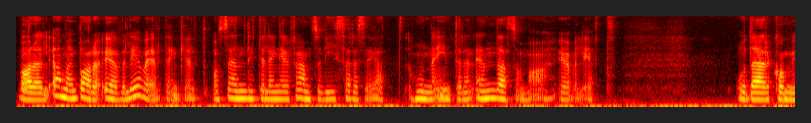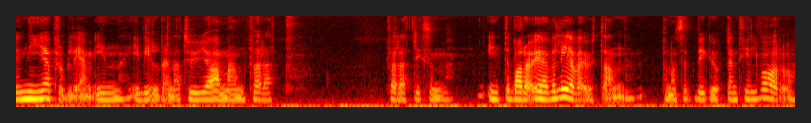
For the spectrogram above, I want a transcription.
bara, ja, men bara överleva helt enkelt. Och sen lite längre fram så visar det sig att hon är inte den enda som har överlevt. Och där kommer nya problem in i bilden. Att hur gör man för att, för att liksom inte bara överleva utan på något sätt bygga upp en tillvaro.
